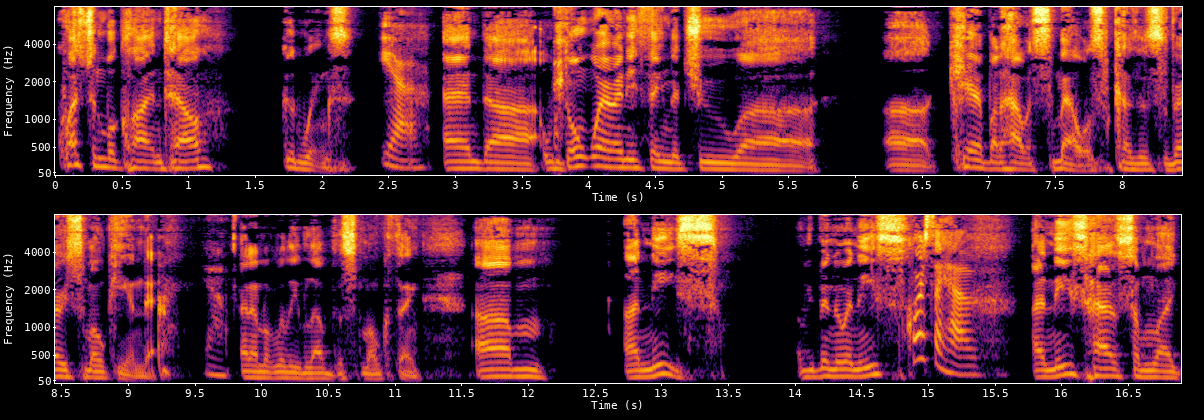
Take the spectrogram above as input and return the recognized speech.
questionable clientele, good wings, yeah. and uh, don't wear anything that you uh, uh, care about how it smells because it's very smoky in there. Yeah. And I don't really love the smoke thing. Um, Anise, have you been to Anise? Of course I have. Anise has some like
